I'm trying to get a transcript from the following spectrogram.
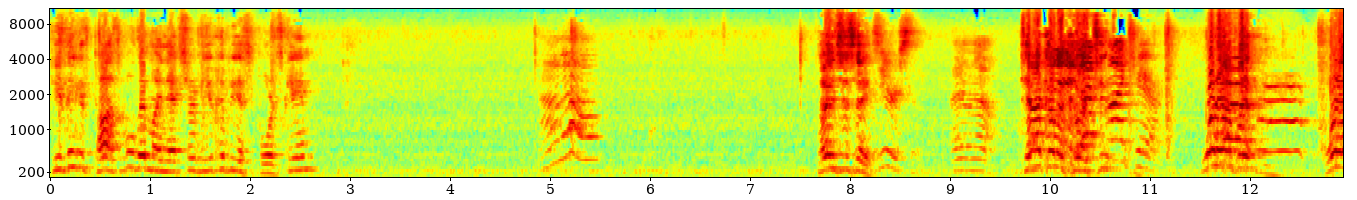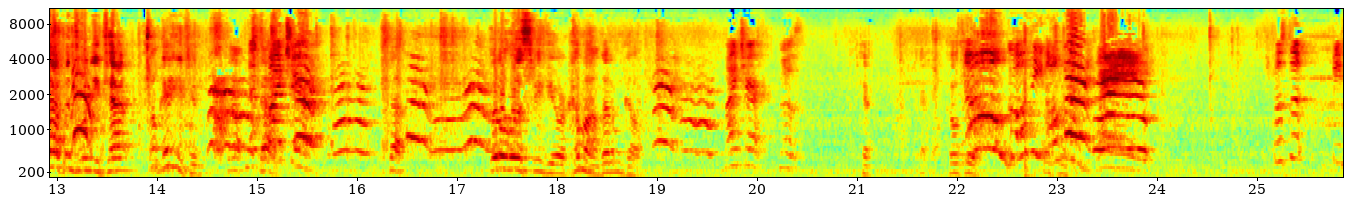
Do you think it's possible that my next review could be a sports game? I don't know. Let's just say, Seriously, I don't know. tack on a Hey, that's my chair. What happened? What happens when you tap? Okay, you two. Stop. That's Stop. my chair. Stop. Little Liz reviewer, come on, let him go. My chair. Move. Here, here, go through. No, go the other way. You're supposed to be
